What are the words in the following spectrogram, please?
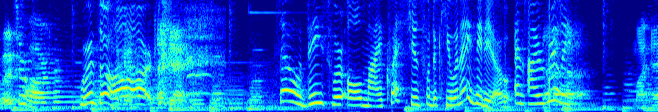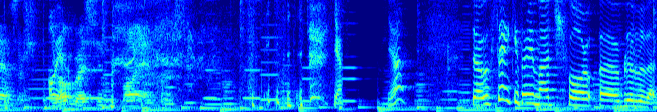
Words are hard. words are hard. Okay. So these were all my questions for the Q&A video and I really my answers. Oh, Your yeah. questions, my answers. yeah. Yeah. So thank you very much for uh, blah, blah, blah.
